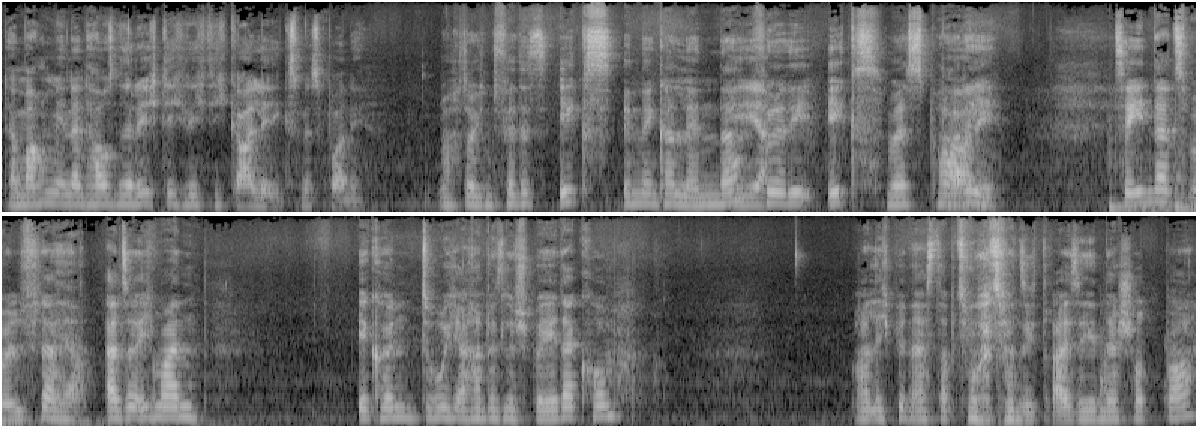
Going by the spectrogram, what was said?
Da machen wir in der Haus eine richtig, richtig geile X-Miss-Party. Macht euch ein fettes X in den Kalender Ja. für die X-Mess-Party. 10.12. Ja. Also ich meine, ihr könnt ruhig auch ein bisschen später kommen. Weil ich bin erst ab 22.30 in der Shotbar.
